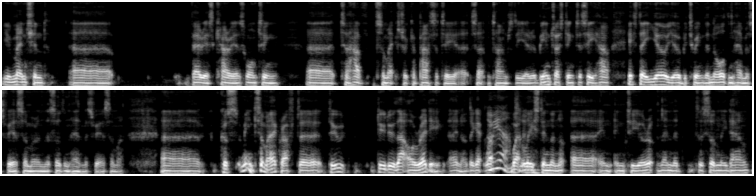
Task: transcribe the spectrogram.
You mentioned uh, various carriers wanting uh, to have some extra capacity at certain times of the year. It'd be interesting to see how if they yo-yo between the northern hemisphere summer and the southern hemisphere summer, because I mean some aircraft uh, do do do that already. You know they get wet, Oh, yeah, wet leased in the uh, in into Europe and then they're, they're suddenly down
